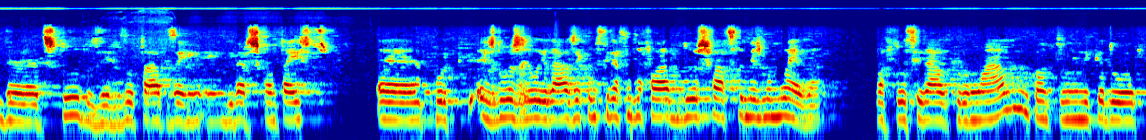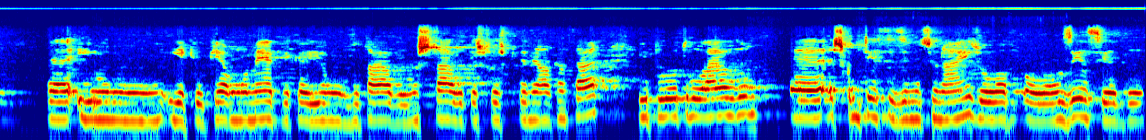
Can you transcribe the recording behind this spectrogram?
de, de estudos e resultados em, em diversos contextos, uh, porque as duas realidades é como se estivéssemos a falar de duas faces da mesma moeda. A felicidade, por um lado, enquanto um indicador uh, e, um, e aquilo que é uma métrica e um resultado, um estado que as pessoas pretendem alcançar, e por outro lado, eh, as competências emocionais ou a, ou a ausência de,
